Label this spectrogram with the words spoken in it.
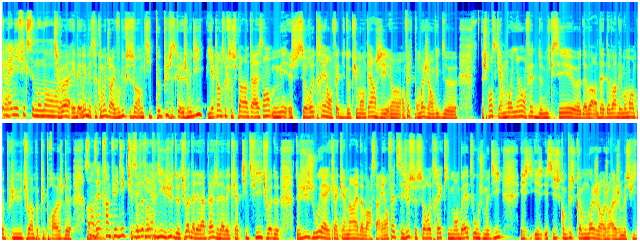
Il est magnifique ce moment. Tu vois, et ben oui. oui. mais sauf que moi j'aurais voulu que ce soit un petit peu plus parce que je me dis, il y a plein de trucs qui sont super intéressants, mais ce retrait en fait du documentaire, j'ai, en fait pour moi j'ai envie de, je pense qu'il y a moyen en fait de mixer, euh, d'avoir, d'a- d'avoir des moments un peu plus, tu vois, un peu plus proches de, Sans être impudique, tu sans veux être dire. impudique, juste de, tu vois, d'aller à la plage, d'aller avec la petite fille, tu vois, de, de juste jouer avec la caméra et d'avoir ça. Et en fait, c'est juste ce retrait qui m'embête où je me dis, et, c'est juste qu'en plus, comme moi, genre, genre, je me suis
